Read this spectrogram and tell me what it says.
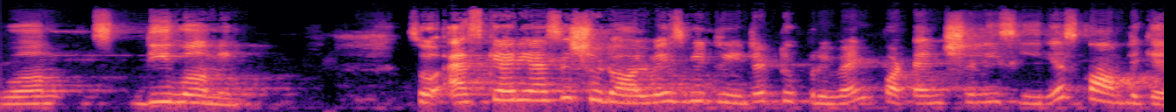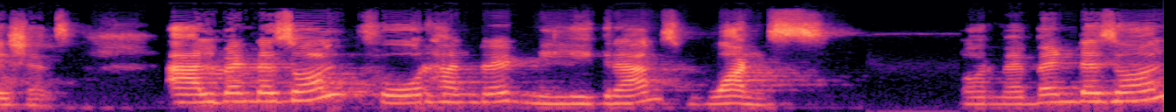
worm deworming. So ascariasis should always be treated to prevent potentially serious complications. Albendazole 400 milligrams once. Or mebendazole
